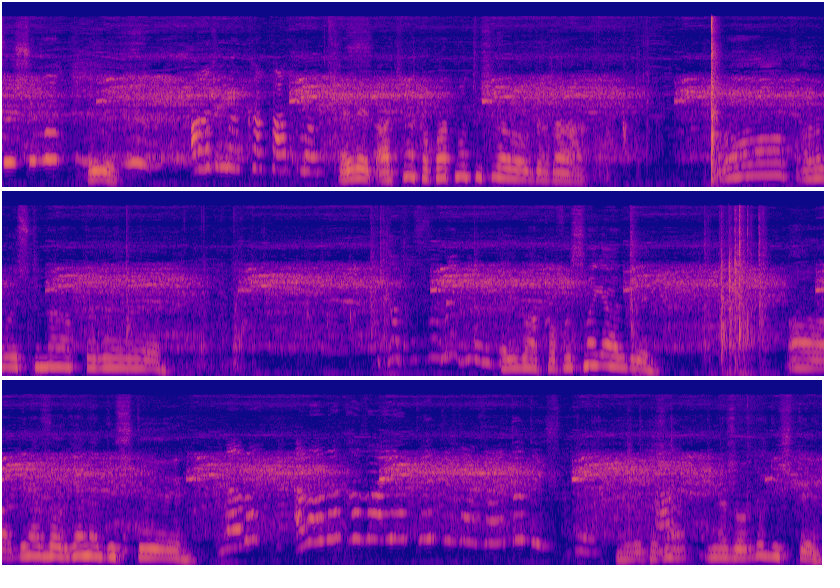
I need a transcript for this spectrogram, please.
tuşu var. Evet. Ağzımı kapatmak. Evet açma kapatma tuşu var orada da. Hop araba üstünden atladı. Eyvah kafasına geldi. Aa dinozor gene düştü. Baba ama bak kaza yaptı dinozor da düştü. Evet kızım dinozor da düştü.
